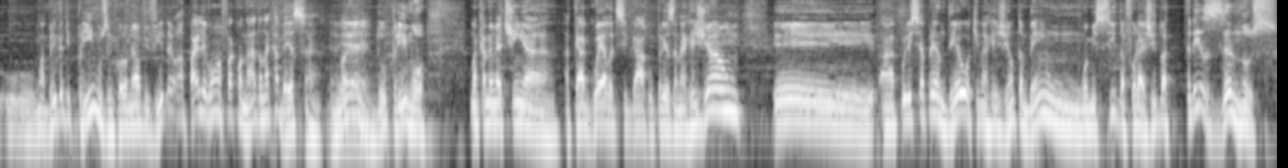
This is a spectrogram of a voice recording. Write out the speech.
o- uma briga de primos em Coronel Vivida, o rapaz levou uma faconada na cabeça. É, do primo. Uma caminhonetinha até a goela de cigarro presa na região. E a polícia prendeu aqui na região também um homicida foragido há três anos.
